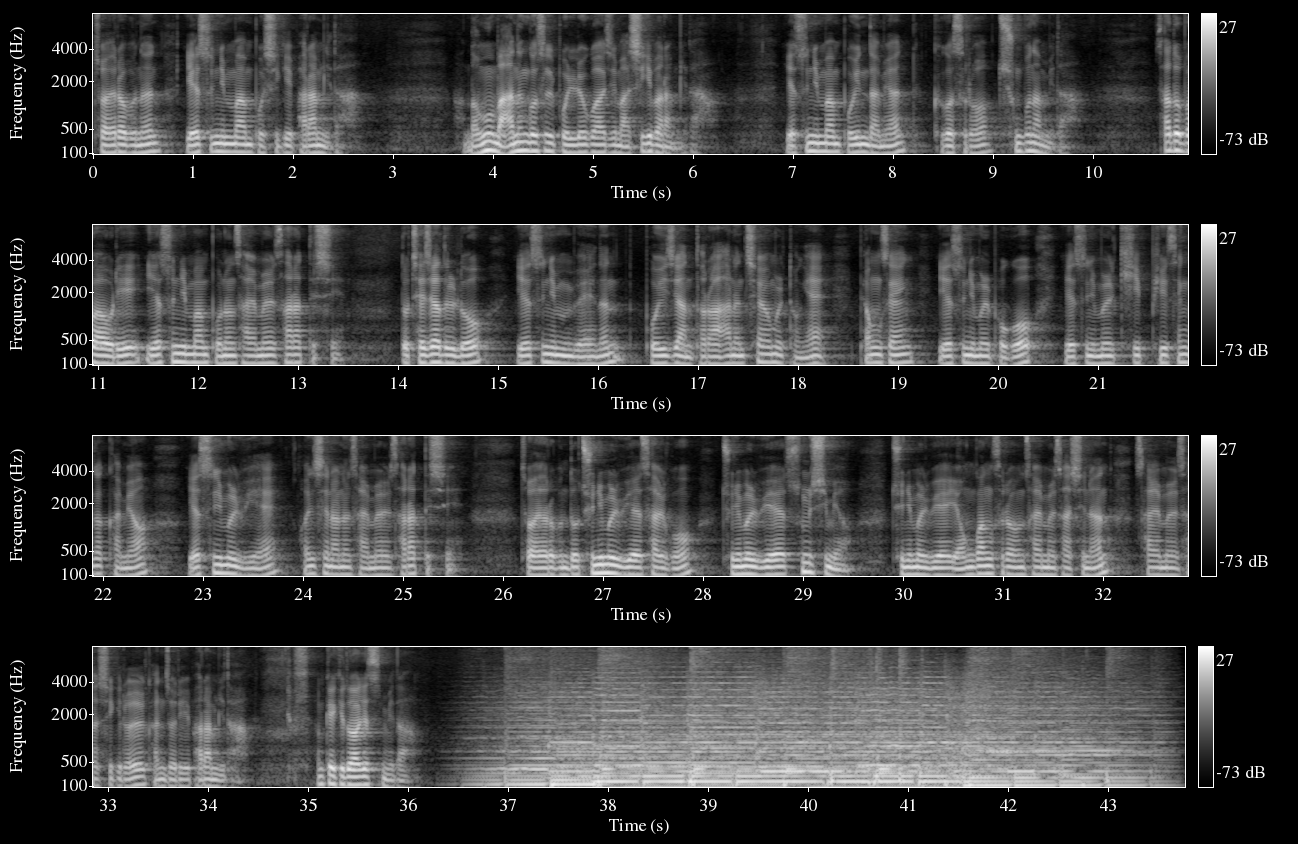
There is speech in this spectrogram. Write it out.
저 여러분은 예수님만 보시기 바랍니다. 너무 많은 것을 보려고 하지 마시기 바랍니다. 예수님만 보인다면 그것으로 충분합니다. 사도 바울이 예수님만 보는 삶을 살았듯이 또 제자들도 예수님 외에는 보이지 않더라 하는 체험을 통해 평생 예수님을 보고 예수님을 깊이 생각하며 예수님을 위해 헌신하는 삶을 살았듯이 저와 여러분도 주님을 위해 살고 주님을 위해 숨쉬며 주님을 위해 영광스러운 삶을 사시는 삶을 사시기를 간절히 바랍니다. 함께 기도하겠습니다.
